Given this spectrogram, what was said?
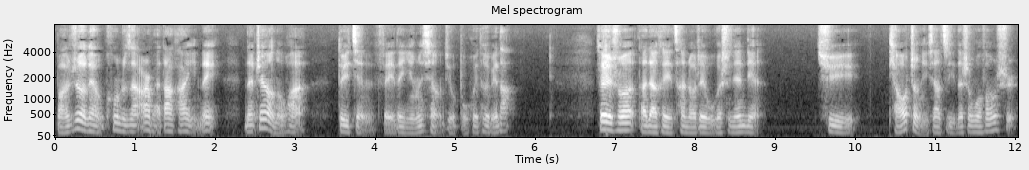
把热量控制在二百大卡以内。那这样的话，对减肥的影响就不会特别大。所以说，大家可以参照这五个时间点，去调整一下自己的生活方式，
